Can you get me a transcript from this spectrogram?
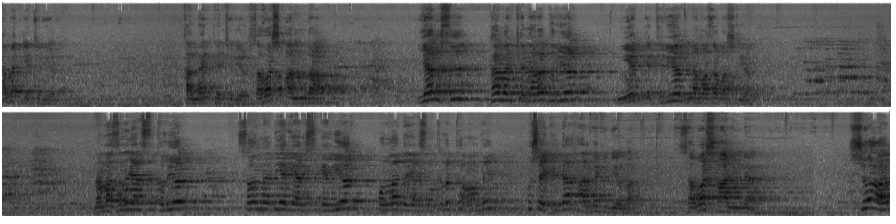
kamet getiriyor. Kamet getiriyor savaş anında. Yarısı hemen kenara duruyor, niyet getiriyor, namaza başlıyor. Namazını yarısı kılıyor, sonra diğer yarısı geliyor, onlar da yarısını kılıp tamamlayıp bu şekilde harbe gidiyorlar. Savaş halinde. Şu an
